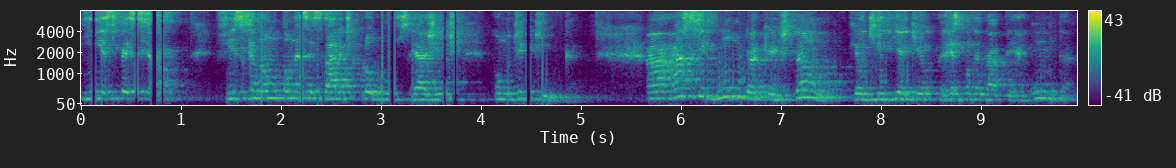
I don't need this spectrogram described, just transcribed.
em especial. Física não tão necessária de produtos, reagente, como de química. A, a, segunda questão, que eu diria que, eu, respondendo à pergunta,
